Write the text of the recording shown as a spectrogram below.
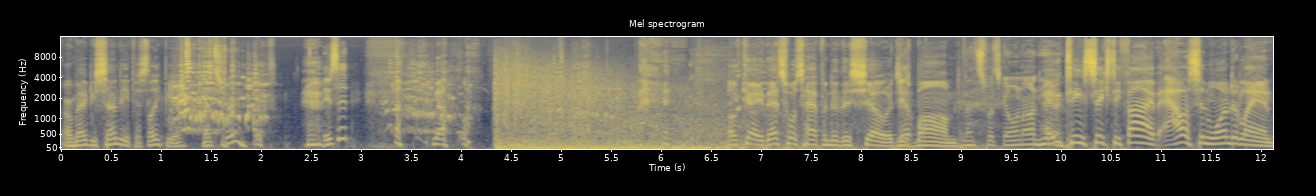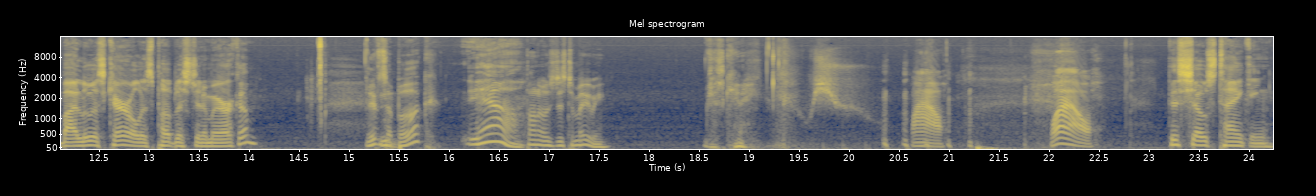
Or maybe Sunday if it's leap year. That's true. Is it? no. okay, that's what's happened to this show. It just bombed. That's what's going on here. 1865, Alice in Wonderland by Lewis Carroll is published in America. It's a book? Yeah. I thought it was just a movie. Just kidding. Wow. Wow. This show's tanking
